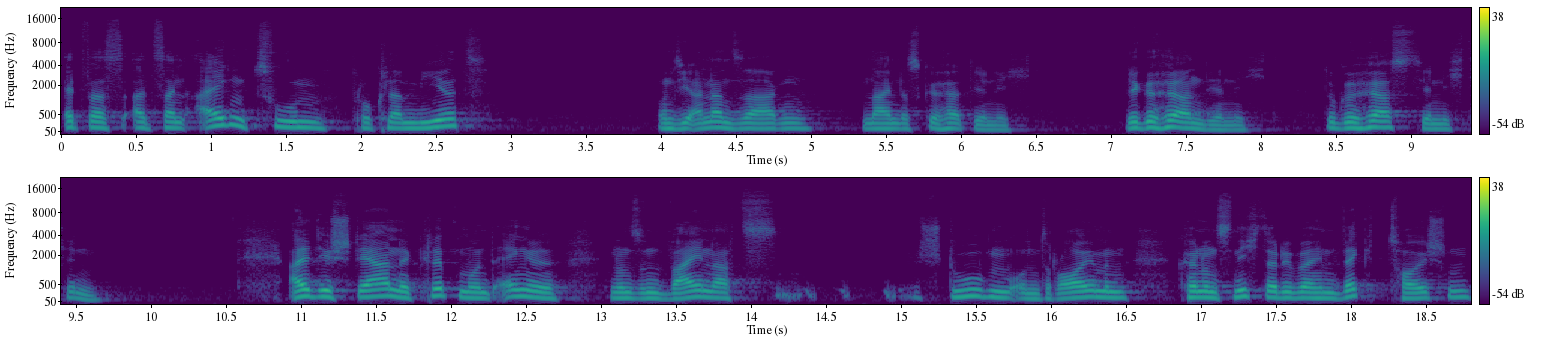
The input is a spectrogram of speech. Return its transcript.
etwas als sein Eigentum proklamiert und die anderen sagen, nein, das gehört dir nicht. Wir gehören dir nicht. Du gehörst hier nicht hin. All die Sterne, Krippen und Engel in unseren Weihnachtsstuben und Räumen können uns nicht darüber hinwegtäuschen,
